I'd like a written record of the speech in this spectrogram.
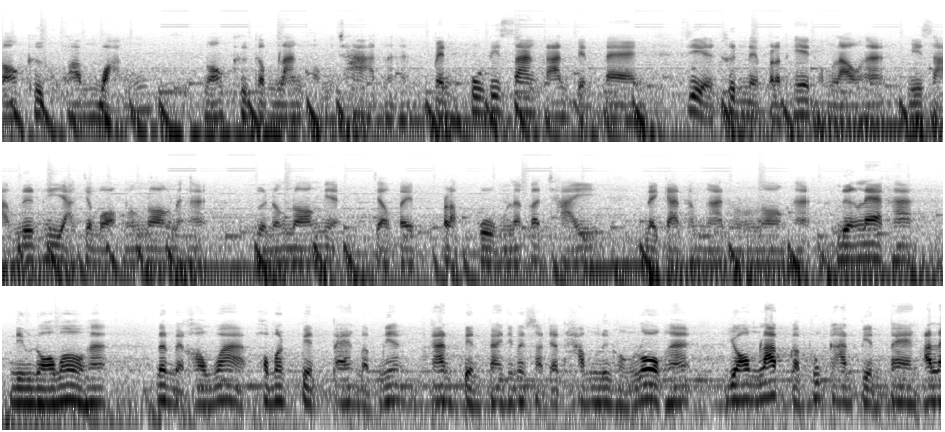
น้องคือความหวัง น้องคือกำลังของชาตินะฮะเป็นผู้ที่สร้างการเปลี่ยนแปลงที่เกิดขึ้นในประเทศของเราฮะมี 3 เรื่องที่อยากจะบอกน้องๆนะฮะเผื่อน้องๆเนี่ยจะไปปรับปรุงแล้วก็ใช้ในการทำงานของน้องๆฮะเรื่องแรกฮะ new normal ฮะนั่นหมายความว่าพอมันเปลี่ยนแปลงแบบเนี้ยการเปลี่ยนแปลงจะเป็นสัจธรรมหนึ่งของโลกฮะยอมรับกับทุกการเปลี่ยนแปลงอะไร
